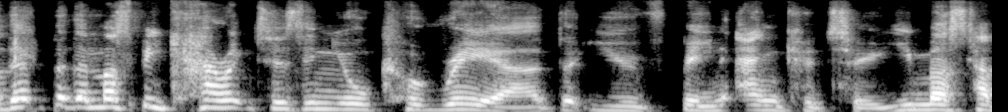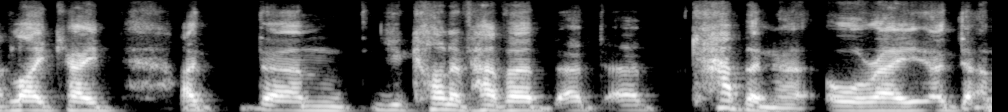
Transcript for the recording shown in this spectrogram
There, but there must be characters in your career that you've been anchored to. You must have like a, a um, you kind of have a, a, a cabinet or a, a,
